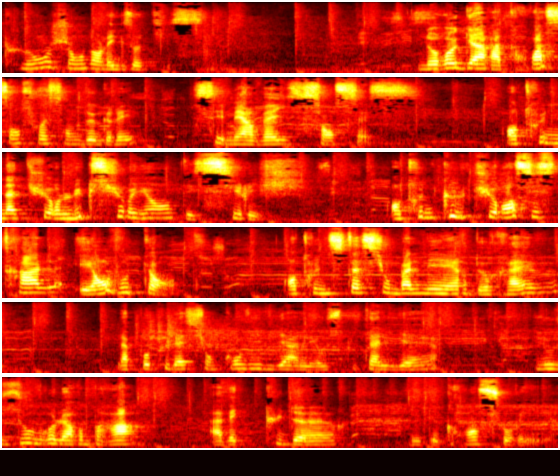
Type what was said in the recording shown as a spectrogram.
plongeons dans l'exotisme. Nos regards à 360 degrés s'émerveillent sans cesse. Entre une nature luxuriante et si riche, entre une culture ancestrale et envoûtante, entre une station balnéaire de rêve la population conviviale et hospitalière nous ouvre leurs bras avec pudeur et de grands sourires.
